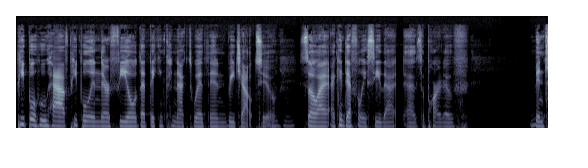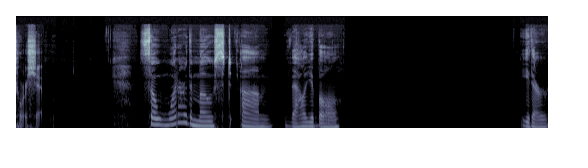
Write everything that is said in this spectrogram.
people who have people in their field that they can connect with and reach out to. So I, I can definitely see that as a part of mentorship. So, what are the most um, valuable either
